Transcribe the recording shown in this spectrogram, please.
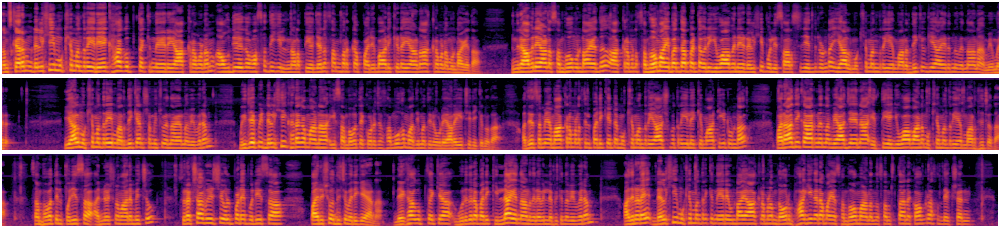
നമസ്കാരം. ഡൽഹി മുഖ്യമന്ത്രി രേഖാ ഗുപ്തയ്ക്ക് നേരെ ആക്രമണം. ഔദ്യോഗിക വസതിയിൽ നടത്തിയ ജനസമ്പർക്ക പരിപാടിക്കിടെയാണ് ആക്രമണമുണ്ടായത്. ഇന്ന് രാവിലെയാണ് സംഭവം ഉണ്ടായത് ആക്രമണ സംഭവവുമായി ബന്ധപ്പെട്ട ഒരു യുവാവിനെ ഡൽഹി പോലീസ് അറസ്റ്റ് ചെയ്തിട്ടുണ്ട്. ഇയാൾ മുഖ്യമന്ത്രിയെ മർദ്ദിക്കുകയായിരുന്നുവെന്നാണ് വിവരം ഇയാൾ മുഖ്യമന്ത്രിയെ മർദ്ദിക്കാൻ ശ്രമിച്ചു എന്നായിരുന്നു വിവരം. ബി ജെ പി ഡൽഹി ഘടകമാണ് ഈ സംഭവത്തെക്കുറിച്ച് സമൂഹ മാധ്യമത്തിലൂടെ അറിയിച്ചിരിക്കുന്നത്. അതേസമയം ആക്രമണത്തിൽ പരിക്കേറ്റ മുഖ്യമന്ത്രി ആശുപത്രിയിലേക്ക് മാറ്റിയിട്ടുണ്ട്. പരാതിക്കാരൻ എന്ന വ്യാജേന എത്തിയ യുവാവാണ് മുഖ്യമന്ത്രിയെ മർദ്ദിച്ചത്. സംഭവത്തിൽ പോലീസ് അന്വേഷണം ആരംഭിച്ചു. സുരക്ഷാ വീഴ്ചയുൾപ്പെടെ പോലീസ് പരിശോധിച്ചു വരികയാണ്. രേഖാ ഗുപ്തയ്ക്ക് ഗുരുതര പരിക്കില്ല എന്നാണ് നിലവിൽ ലഭിക്കുന്ന വിവരം. അതിനിടെ ഡൽഹി മുഖ്യമന്ത്രിക്ക് നേരെ ഉണ്ടായ ആക്രമണം ദൗർഭാഗ്യകരമായ സംഭവമാണെന്ന് സംസ്ഥാന കോൺഗ്രസ് അധ്യക്ഷൻ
